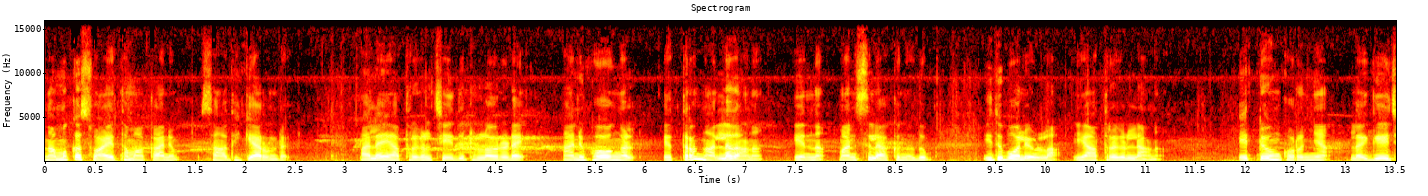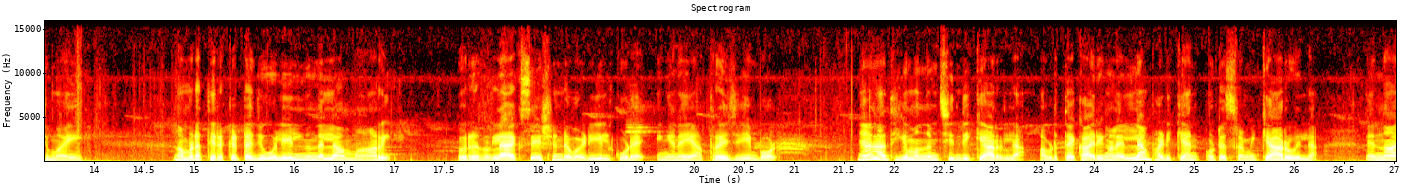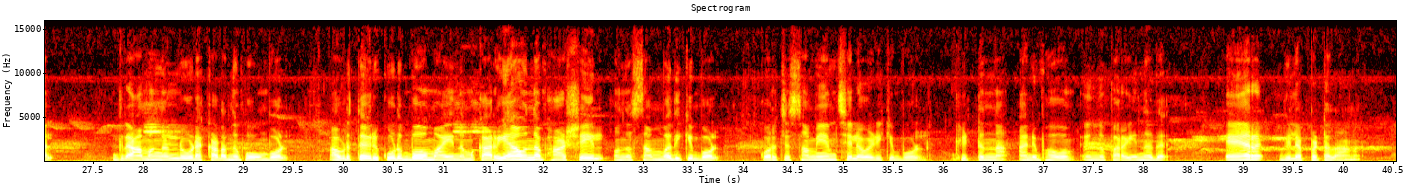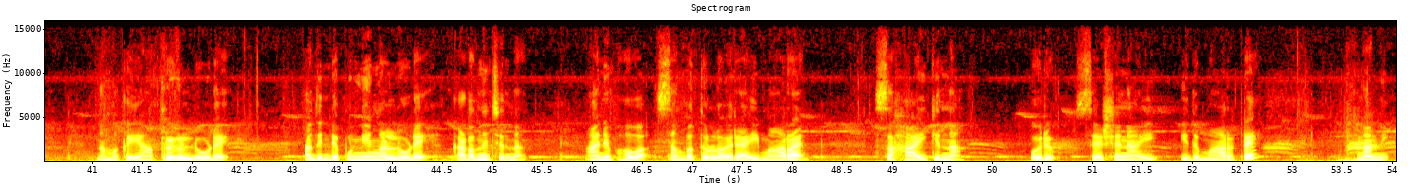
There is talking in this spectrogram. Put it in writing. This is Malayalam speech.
നമുക്ക് സ്വായത്തമാക്കാനും സാധിക്കാറുണ്ട്. പല യാത്രകൾ ചെയ്തിട്ടുള്ളവരുടെ അനുഭവങ്ങൾ എത്ര നല്ലതാണ് എന്ന് മനസ്സിലാക്കുന്നതും ഇതുപോലെയുള്ള യാത്രകളിലാണ്. ഏറ്റവും കുറഞ്ഞ ലഗേജുമായി നമ്മുടെ തിരക്കിട്ട ജോലിയിൽ നിന്നെല്ലാം മാറി ഒരു റിലാക്സേഷന്റെ വഴിയിൽ കൂടെ ഇങ്ങനെ യാത്ര ചെയ്യുമ്പോൾ ഞാൻ അധികമൊന്നും ചിന്തിക്കാറില്ല. അവിടുത്തെ കാര്യങ്ങളെല്ലാം പഠിക്കാൻ ഒട്ട് ശ്രമിക്കാറുമില്ല. എന്നാൽ ഗ്രാമങ്ങളിലൂടെ കടന്നു പോകുമ്പോൾ അവിടുത്തെ ഒരു കുടുംബവുമായി നമുക്കറിയാവുന്ന ഭാഷയിൽ ഒന്ന് സംവദിക്കുമ്പോൾ കുറച്ച് സമയം ചിലവഴിക്കുമ്പോൾ കിട്ടുന്ന അനുഭവം എന്ന് പറയുന്നത് ഏറെ വിലപ്പെട്ടതാണ്. നമുക്ക് യാത്രകളിലൂടെ അതിന്റെ പുണ്യങ്ങളിലൂടെ കടന്നു ചെന്ന് അനുഭവ സമ്പത്തുള്ളവരായി മാറാൻ സഹായിക്കുന്ന ഒരു സെഷനായി ഇത് മാറട്ടെ. നന്ദി.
